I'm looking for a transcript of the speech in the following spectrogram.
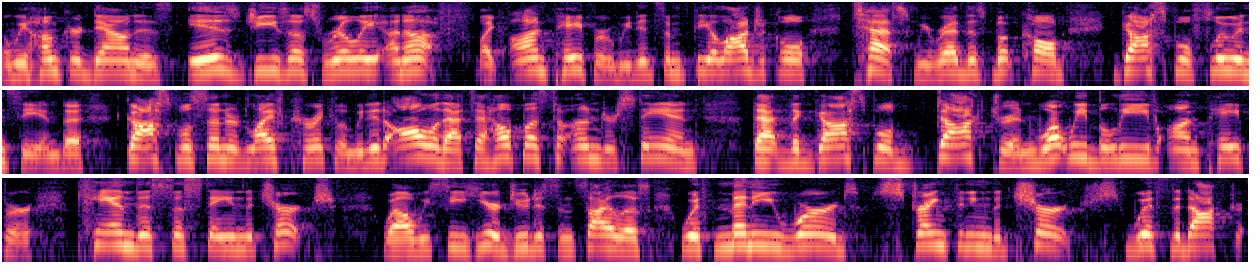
and we hunkered down is is Jesus really enough? Like on paper, we did some theological tests. We read this book called Gospel Fluency and the Gospel Centered Life Curriculum. We did all of that to help us to understand that the gospel doctrine, what we believe on paper, can this sustain the church? Well, we see here Judas and Silas with many words strengthening the church with the doctrine,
